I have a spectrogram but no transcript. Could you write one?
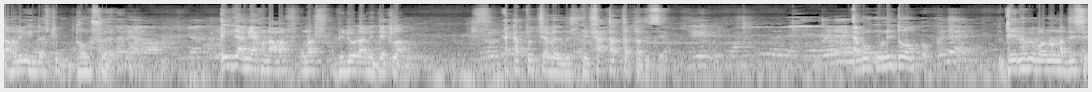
তাহলে ইন্ডাস্ট্রি ধ্বংস হয়ে যাবে। এই যে আমি এখন আমার, ওনার ভিডিওটা আমি দেখলাম, একাত্তর চ্যানেল সাক্ষাৎকারটা দিছে। এবং উনি তো যেভাবে বর্ণনা দিছে,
